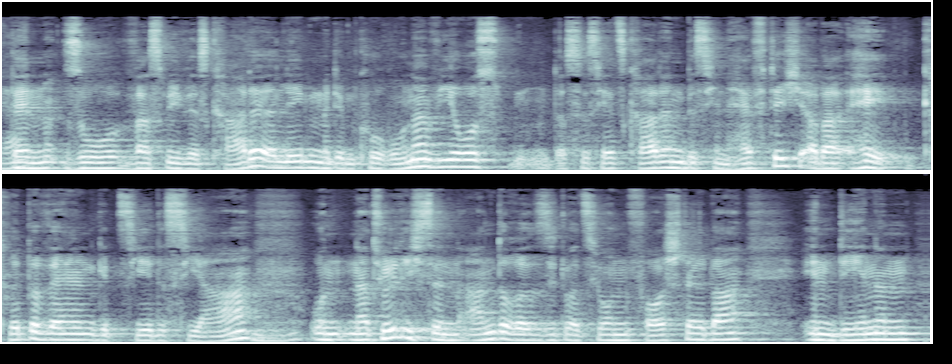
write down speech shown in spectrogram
Ja. Denn so was, wie wir es gerade erleben mit dem Coronavirus, das ist jetzt gerade ein bisschen heftig, aber hey, Grippewellen gibt es jedes Jahr mhm. und natürlich sind andere Situationen vorstellbar, in denen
